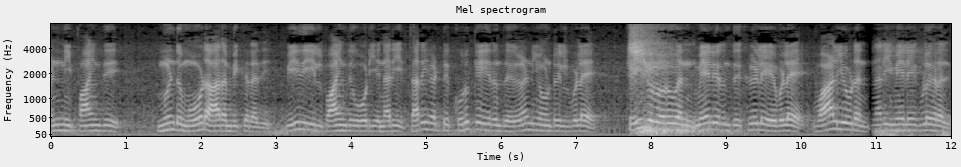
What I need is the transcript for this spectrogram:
எண்ணி பாய்ந்து மீண்டும் ஓட ஆரம்பிக்கிறது வீதியில் பாய்ந்து ஓடிய நரி தரிகட்டு குறுக்கே இருந்த ஏணி ஒன்றில் விழ பெயிண்டர் ஒருவன் மேலிருந்து கீழே விழ வாளியுடன் நரி மேலே விழுகிறது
